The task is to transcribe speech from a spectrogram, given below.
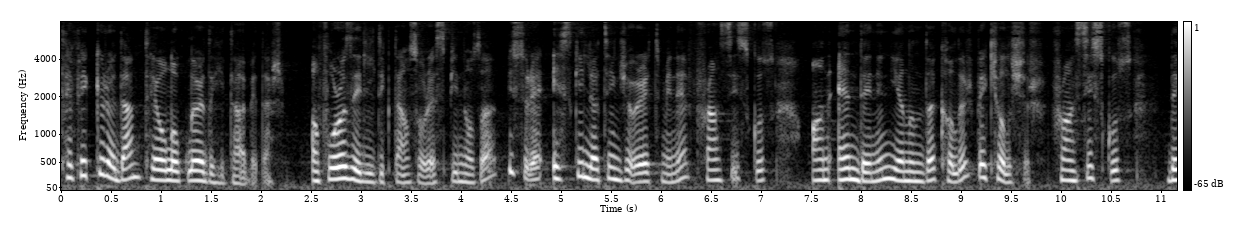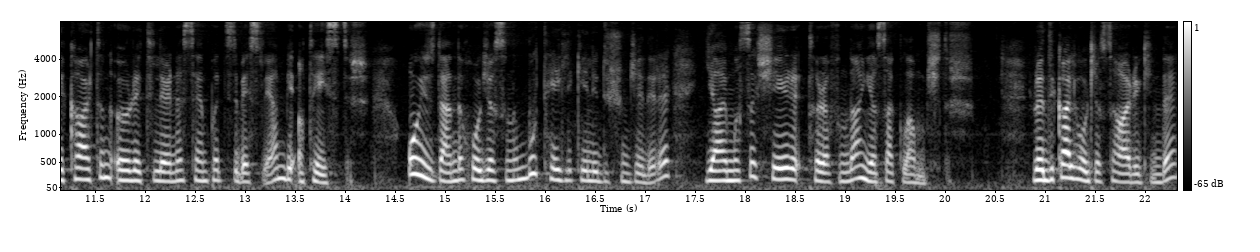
tefekkür eden teologlara da hitap eder aforoz edildikten sonra Spinoza bir süre eski Latince öğretmeni Franciscus an Ende'nin yanında kalır ve çalışır. Franciscus, Descartes'in öğretilerine sempatisi besleyen bir ateisttir. O yüzden de hocasının bu tehlikeli düşünceleri yayması şehir tarafından yasaklanmıştır. Radikal hocası haricinde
